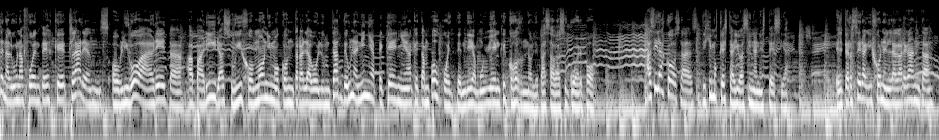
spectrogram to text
Dicen algunas fuentes que Clarence obligó a Areta a parir a su hijo homónimo contra la voluntad de una niña pequeña que tampoco entendía muy bien qué corno le pasaba a su cuerpo. Así las cosas, dijimos que esta iba sin anestesia. El tercer aguijón en la garganta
